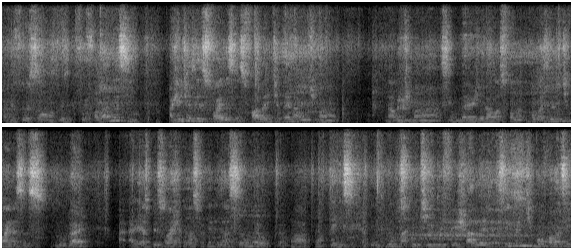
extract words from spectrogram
para reforçar uma coisa que foi falada, é assim, a gente às vezes faz essas falas, a gente até na última na última Assembleia Geral, nós falamos, pô, às vezes a gente vai nesses lugares, aí as pessoas acham que a nossa organização, meu, é uma potência, que já tem tudo discutido e fechado. É, é sempre a gente bom falar assim,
